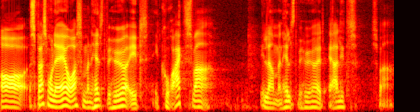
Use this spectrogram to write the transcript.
Og spørgsmålet er jo også, om man helst vil høre et, et korrekt svar, eller om man helst vil høre et ærligt svar.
